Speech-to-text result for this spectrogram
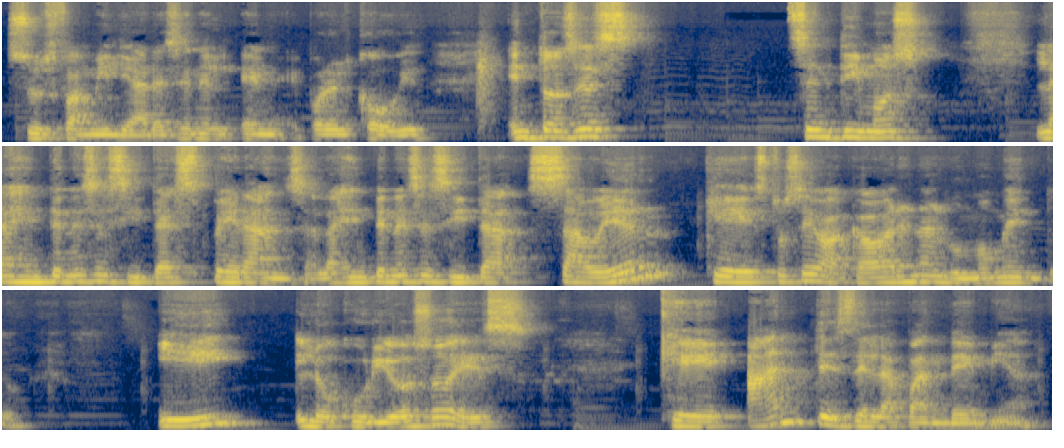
sus familiares por el COVID. Entonces sentimos, la gente necesita esperanza, la gente necesita saber que esto se va a acabar en algún momento. Y lo curioso es que antes de la pandemia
